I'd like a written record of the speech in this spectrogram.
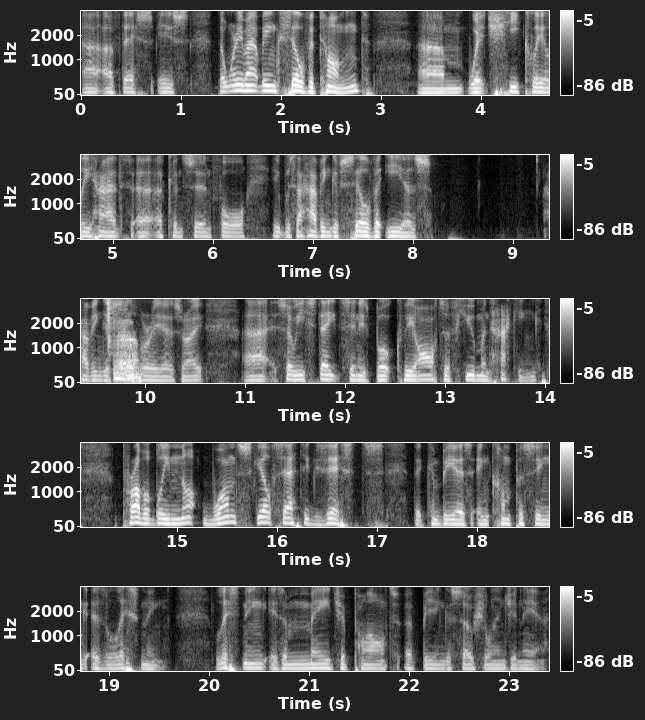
uh, of this is don't worry about being silver tongued, um, which he clearly had a, a concern for. It was the having of silver ears. Having of Wow. silver ears, right? Uh, so he states in his book, The Art of Human Hacking, probably not one skill set exists that can be as encompassing as listening. Listening is a major part of being a social engineer.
